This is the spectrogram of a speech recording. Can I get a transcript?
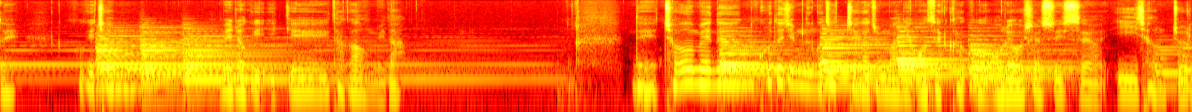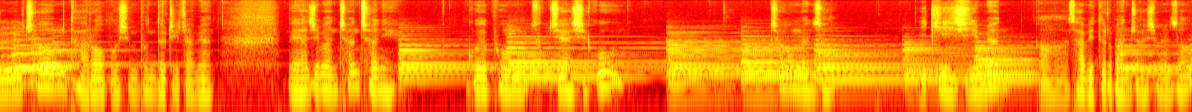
네. 그게 참 매력이 있게 다가옵니다 네, 처음에는 코드 짚는 것 자체가 좀 많이 어색하고 어려우실 수 있어요. 이 장조를 처음 다뤄보신 분들이라면 네, 하지만 천천히 코드폼 숙지하시고 적으면서 익히시면 아, 4비트로 반주하시면서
